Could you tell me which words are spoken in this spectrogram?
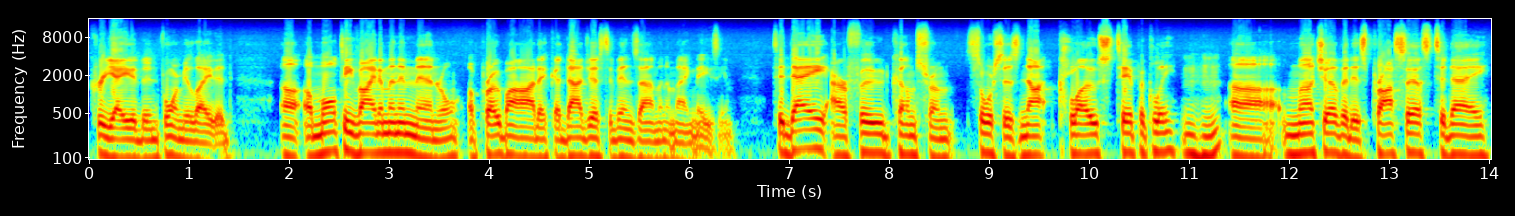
created and formulated uh, a multivitamin and mineral, a probiotic, a digestive enzyme, and a magnesium. Today, our food comes from sources not close typically. Uh, much of it is processed today.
